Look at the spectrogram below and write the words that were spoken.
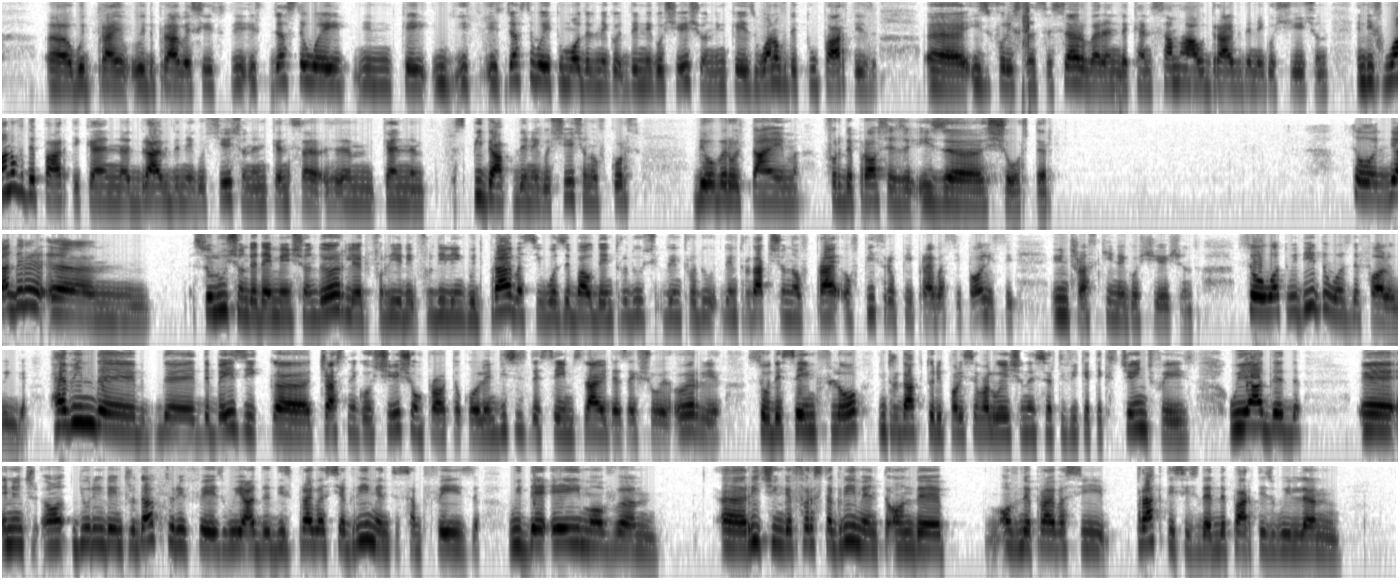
uh, with, pri- with the privacy. It's, it's, just a way in case it's just a way to model nego- the negotiation in case one of the two parties uh, is, for instance, a server and they can somehow drive the negotiation. And if one of the party can uh, drive the negotiation and can, um, can speed up the negotiation, of course, the overall time for the process is uh, shorter. So the other um, solution that I mentioned earlier for, the, for dealing with privacy was about the, the, introdu- the introduction of, of P3P privacy policy in TrustX negotiations. So what we did was the following. Having the, the, the basic uh, trust negotiation protocol, and this is the same slide as I showed earlier, so the same flow, introductory policy evaluation and certificate exchange phase, we added uh, int- uh, during the introductory phase, we added this privacy agreement subphase with the aim of um, uh, reaching a first agreement on the, on the privacy practices that the parties will um,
